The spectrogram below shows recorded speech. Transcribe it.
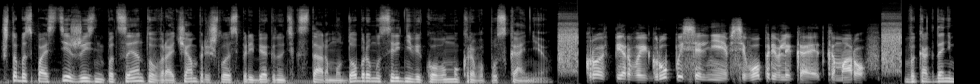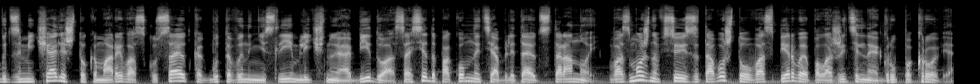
Чтобы спасти жизнь пациенту, врачам пришлось прибегнуть к старому доброму средневековому кровопусканию. Кровь первой группы сильнее всего привлекает комаров. Вы когда-нибудь замечали, что комары вас кусают, как будто вы нанесли им личную обиду, а соседа по комнате облетают стороной? Возможно, все из-за того, что у вас первая положительная группа крови.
